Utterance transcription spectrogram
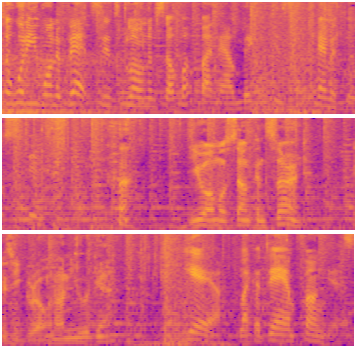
So what do you want to bet Sid's blown himself up by now, making his chemical stew? You almost sound concerned. Is he growing on you again? Yeah, like a damn fungus.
